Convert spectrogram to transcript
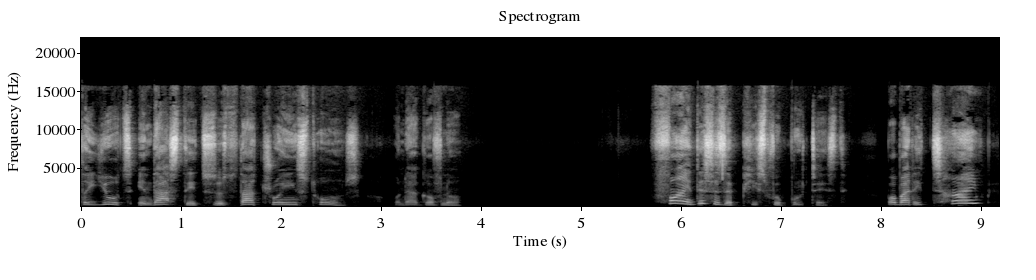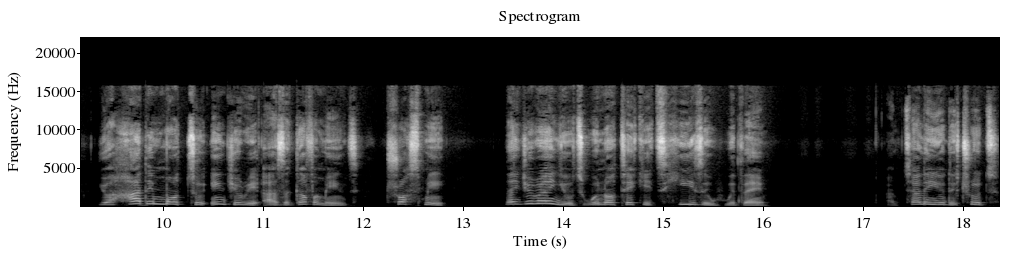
the youth in that state, to start throwing stones on that governor. Fine, this is a peaceful protest, but by the time you're adding more to injury as a government, trust me, Nigerian youth will not take it easy with them. I'm telling you the truth.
